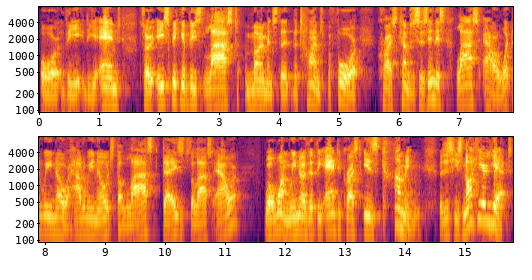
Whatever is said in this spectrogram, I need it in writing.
or the, the end. So he's speaking of these last moments, the, the times before Christ comes. He says, in this last hour, what do we know or how do we know it's the last days, it's the last hour? Well, one, we know that the Antichrist is coming. That is, he's not here yet.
